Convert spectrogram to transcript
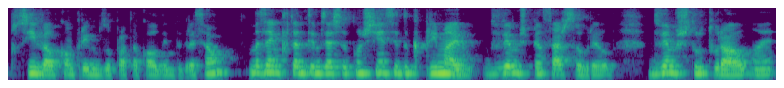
possível cumprirmos o protocolo de integração, mas é importante termos esta consciência de que, primeiro, devemos pensar sobre ele, devemos estruturá-lo, não é?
